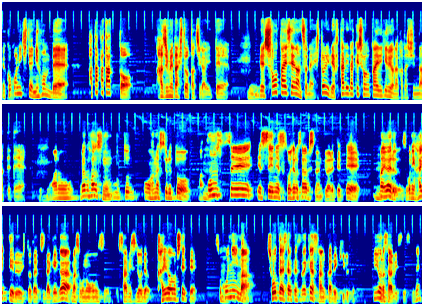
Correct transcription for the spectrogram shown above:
えここに来て日本でパタパタっと始めた人たちがいて、うん。で、招待制なんですよね。1人で2人だけ招待できるような形になってて、あのクラブハウスの元をお話しすると、まあうん。音声 SNS、ソーシャルサービスなんて言われてて、まあ、いわゆる、るそこに入っている人たちだけが、まあ、そこのサービス上で会話をしてて、そこに、まあ、招待された人だけが参加できるというようなサービスですよね。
